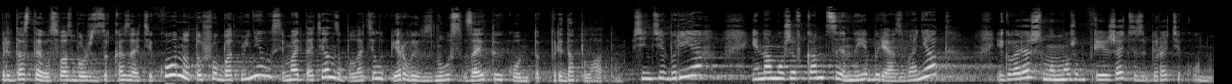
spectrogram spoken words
предоставилась возможность заказать икону, то шуба отменилась, и мать Татьяна заплатила первый взнос за эту икону, так предоплату. В сентябре, и нам уже в конце ноября звонят и говорят, что мы можем приезжать и забирать икону.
